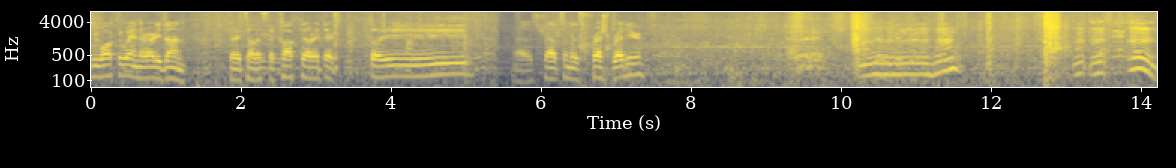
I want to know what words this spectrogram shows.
We walked away and they're already done. Can I tell that's the cocktail right there? Alright, let's try out some of this fresh bread here. Mm-hmm. mm, mm, mm.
